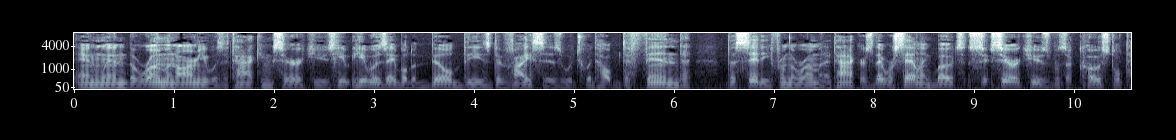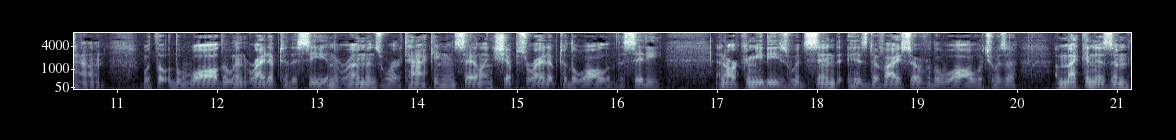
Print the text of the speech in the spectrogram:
and when the Roman army was attacking Syracuse, he, he was able to build these devices which would help defend the city from the Roman attackers. They were sailing boats. Syracuse was a coastal town with the, the wall that went right up to the sea, and the Romans were attacking and sailing ships right up to the wall of the city and Archimedes would send his device over the wall, which was a, a mechanism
